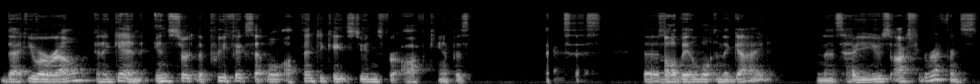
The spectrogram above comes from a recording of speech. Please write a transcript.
that URL and again, insert the prefix that will authenticate students for off-campus access. That is all available in the guide, and that's how you use Oxford Reference.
